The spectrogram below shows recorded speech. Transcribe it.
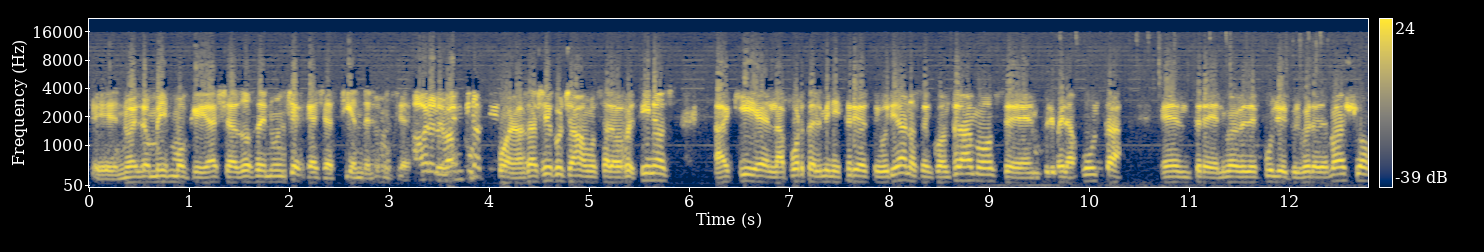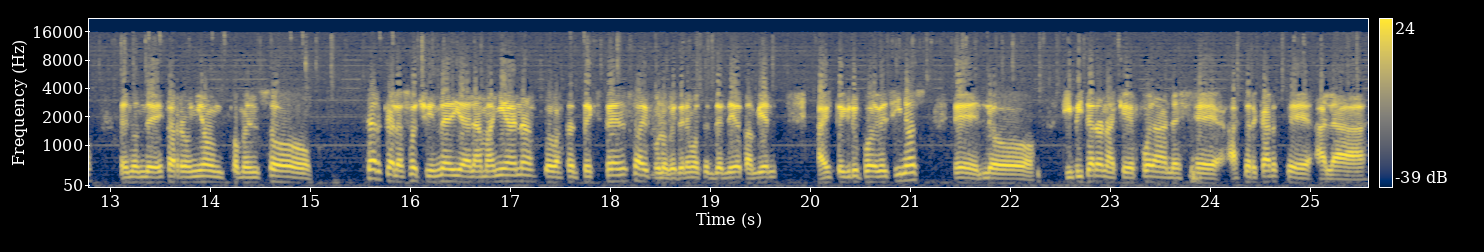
Eh, no es lo mismo que haya dos denuncias que haya 100 denuncias. Ahora, Bueno, ayer escuchábamos a los vecinos aquí en la puerta del Ministerio de Seguridad, nos encontramos en primera punta entre el 9 de julio y 1 de mayo, en donde esta reunión comenzó cerca de las ocho y media de la mañana, fue bastante extensa y por lo que tenemos entendido también a este grupo de vecinos eh, lo invitaron a que puedan eh, acercarse a la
